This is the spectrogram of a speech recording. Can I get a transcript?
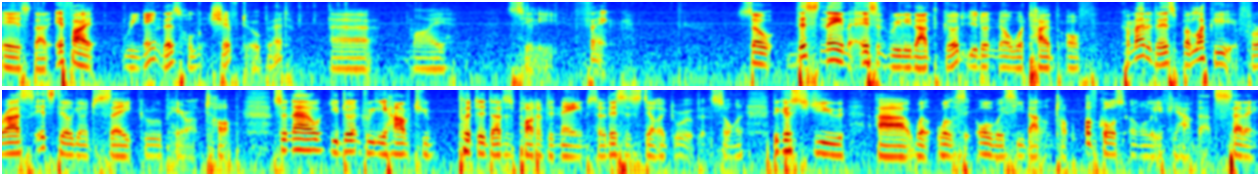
is that if I rename this, holding shift to open it, uh, my silly thing. So this name isn't really that good. You don't know what type of command it is, but lucky for us, it's still going to say group here on top. So now you don't really have to put it as part of the name, so this is still a group and so on, because you uh, will, will see, always see that on top. Of course, only if you have that setting.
